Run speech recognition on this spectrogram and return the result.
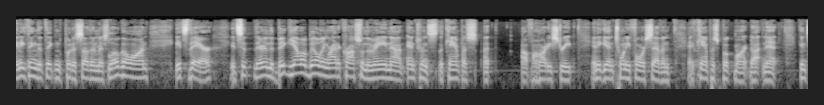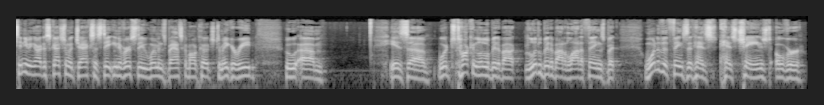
anything that they can put a Southern Miss logo on, it's there. It's they're in the big yellow building right across from the main uh, entrance, the campus off of Hardy Street, and again 24 7 at campusbookmart.net. Continuing our discussion with Jackson State University women's basketball coach Tomekia Reed, who. Um, is uh, we're talking a little bit about a little bit about a lot of things, but one of the things that has has changed over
